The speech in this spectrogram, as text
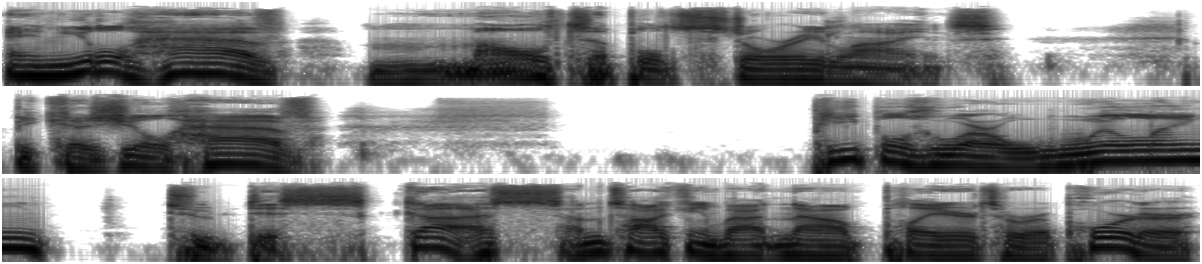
And you'll have multiple storylines because you'll have people who are willing to discuss. I'm talking about now player to reporter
